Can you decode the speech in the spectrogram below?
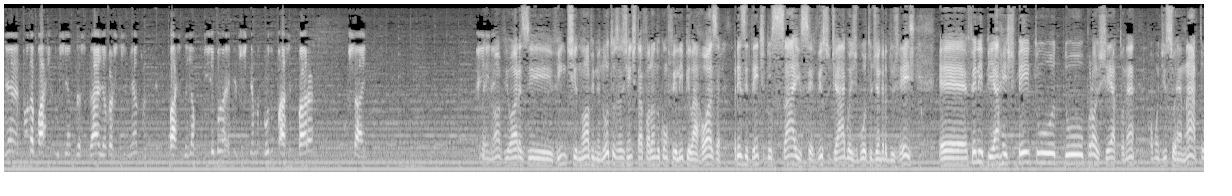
né? Toda a parte do centro da cidade, abastecimento, parte da Japuíba, é que o sistema todo passe para o SAI. Bem, 9 horas e 29 minutos. A gente está falando com Felipe La Rosa, presidente do SAI, Serviço de Água e Esgoto de Angra dos Reis. É, Felipe, a respeito do projeto, né? Como disse o Renato,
